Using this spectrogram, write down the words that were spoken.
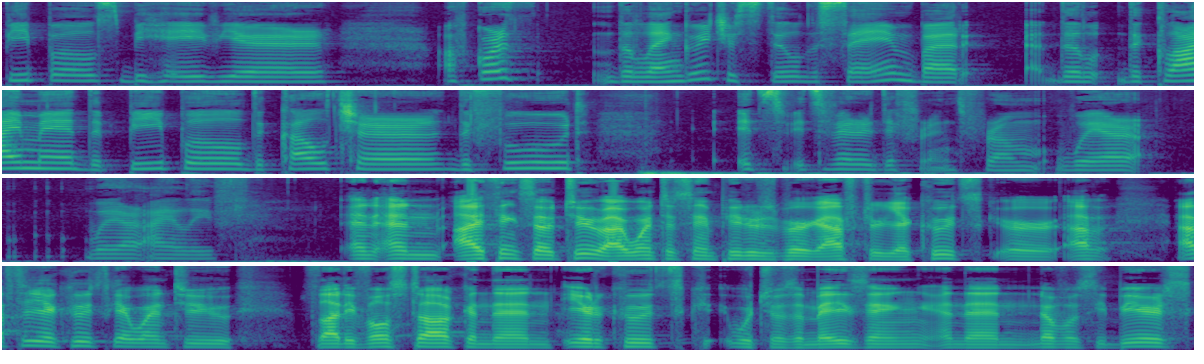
people's behavior, of course, the language is still the same, but the the climate, the people, the culture, the food, it's it's very different from where where I live. And and I think so too. I went to St. Petersburg after Yakutsk, or af- after Yakutsk, I went to Vladivostok and then Irkutsk, which was amazing, and then Novosibirsk,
